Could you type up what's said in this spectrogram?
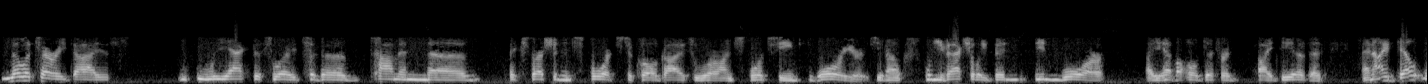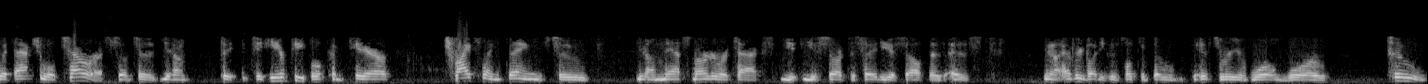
military guys react this way to the common uh, expression in sports to call guys who are on sports teams warriors. You know, when you've actually been in war, uh, you have a whole different idea of it. And I dealt with actual terrorists, so to you know to to hear people compare trifling things to you know mass murder attacks, you, you start to say to yourself, as, as you know, everybody who's looked at the history of World War II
